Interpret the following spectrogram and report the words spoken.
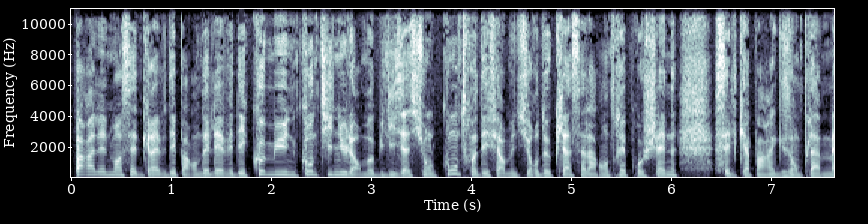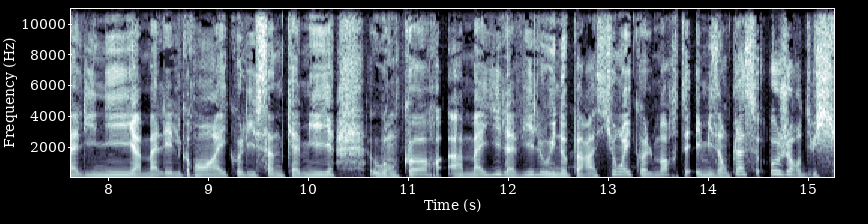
Parallèlement à cette grève, des parents d'élèves et des communes continuent leur mobilisation contre des fermetures de classes à la rentrée prochaine. C'est le cas par exemple à Maligny, à Malais-le-Grand, à Écolive-Sainte-Camille ou encore à Mailly-la-Ville où une opération école morte est mise en place aujourd'hui.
